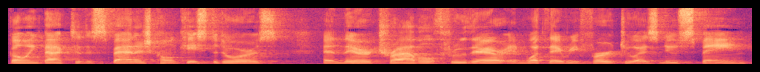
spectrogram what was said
going back to the Spanish conquistadors and their travel through there in what they referred to as New Spain.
